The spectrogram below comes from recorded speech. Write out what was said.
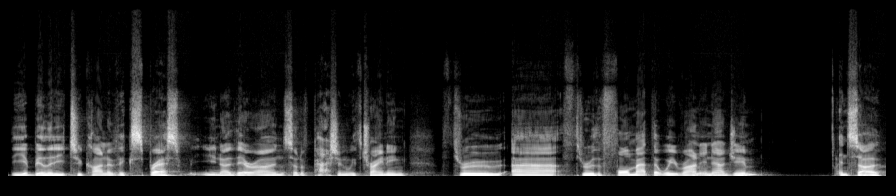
the ability to kind of express you know their own sort of passion with training through uh, through the format that we run in our gym. And so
